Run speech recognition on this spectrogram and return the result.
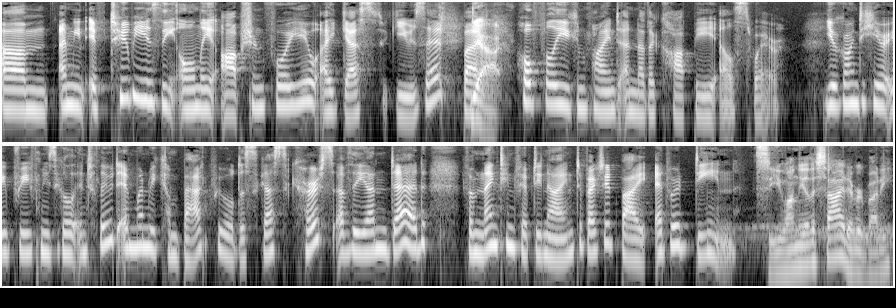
um, I mean, if Tubi is the only option for you, I guess use it. But Yeah. hopefully you can find another copy elsewhere. You're going to hear a brief musical interlude, and when we come back, we will discuss Curse of the Undead from 1959, directed by Edward Dean. See you on the other side, everybody.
